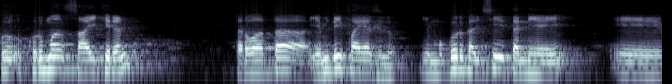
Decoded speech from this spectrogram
కు- కుర్మ సాయి కిరణ్ తర్వాత ఎండి ఫయాజులు. ఈ ముగ్గురు కలిసి ఇతన్ని ఈ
